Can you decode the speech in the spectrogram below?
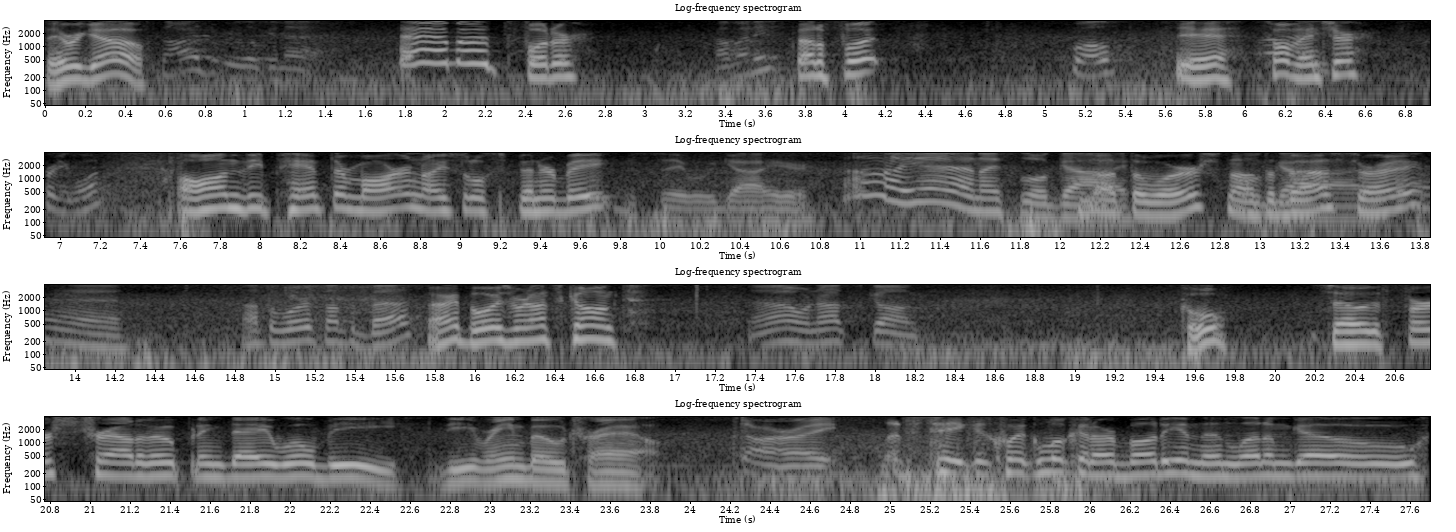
There we go. What size are we looking at? Eh, about a footer. How many? About a foot. 12. Yeah, 12 Nice. incher. Pretty one. On the Panther Martin, nice little spinner bait. Let's see what we got here. Oh yeah, nice little guy. Not the worst, not the Little best, right? Yeah. Not the worst, not the best. All right, boys, we're not skunked. No, we're not skunked. Cool. So the first trout of opening day will be the rainbow trout. All right, let's take a quick look at our buddy and then let him go.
